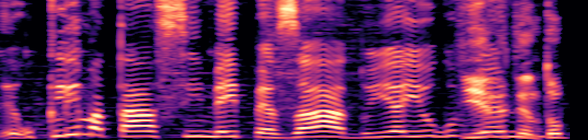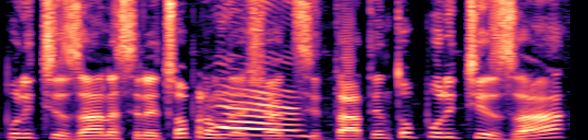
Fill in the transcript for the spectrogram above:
o clima tá assim meio pesado e aí o governo. E ele tentou politizar nessa eleição, só para não é, deixar de citar, tentou politizar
